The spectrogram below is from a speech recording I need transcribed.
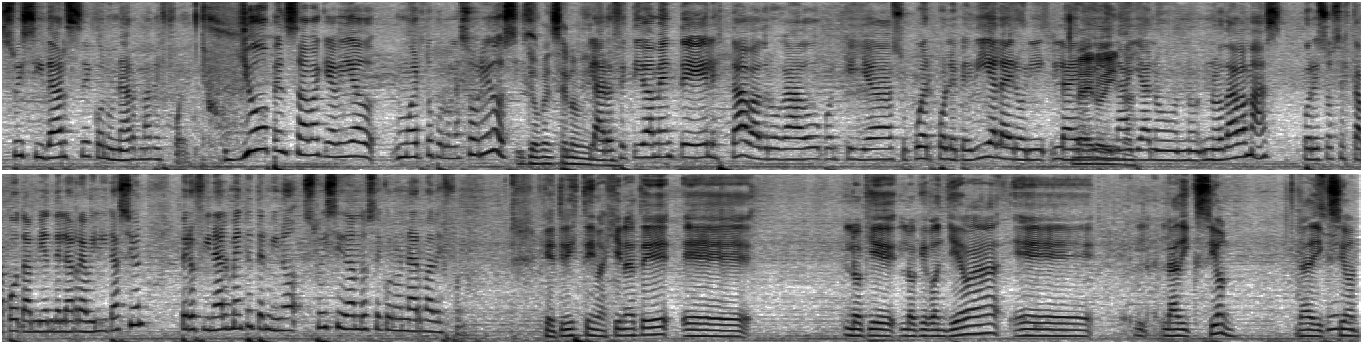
suicidarse con un arma de fuego. Yo pensaba que había muerto por una sobredosis. Yo pensé lo mismo. Claro, efectivamente él estaba drogado porque ya su cuerpo le pedía la, heroí- la La heroína, heroína. ya no, no, no daba más, por eso se escapó también de la rehabilitación, pero finalmente terminó suicidándose con un arma de fuego. Qué triste, imagínate eh, lo que lo que conlleva eh, la adicción. La adicción.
